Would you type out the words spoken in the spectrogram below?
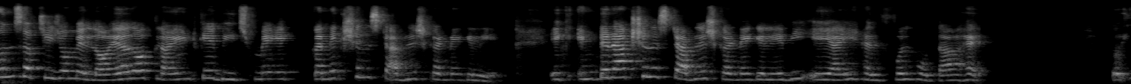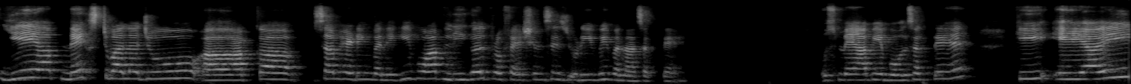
उन सब चीज़ों में लॉयर और क्लाइंट के बीच में एक कनेक्शन स्टैब्लिश करने के लिए एक इंटरैक्शन स्टेब्लिश करने के लिए भी ए आई हेल्पफुल होता है। तो ये आप नेक्स्ट वाला जो आपका सब हेडिंग बनेगी, वो आप लीगल प्रोफेशन से जुड़ी हुई बना सकते हैं। उसमें आप ये बोल सकते हैं कि A I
